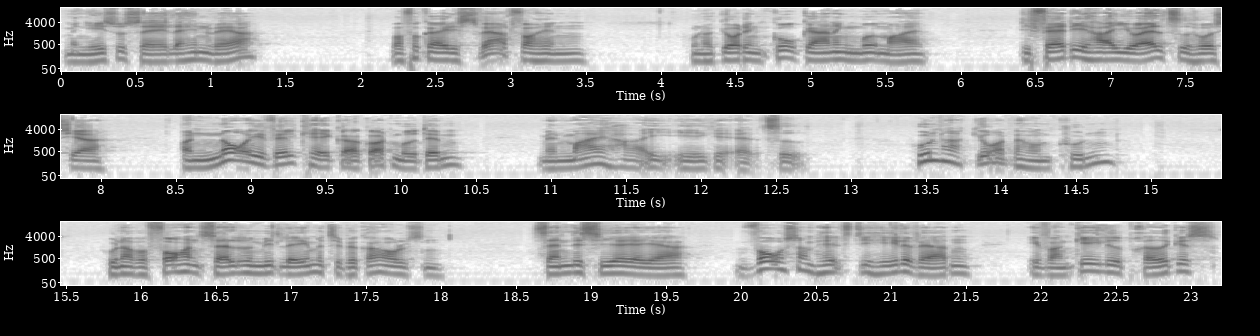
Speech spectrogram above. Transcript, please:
Men Jesus sagde, lad hende være. Hvorfor gør I det svært for hende? Hun har gjort en god gerning mod mig. De fattige har I jo altid hos jer, og når I vil, kan I gøre godt mod dem, men mig har I ikke altid. Hun har gjort, hvad hun kunne. Hun har på forhånd salvet mit læme til begravelsen. Sandelig siger jeg jer, hvor som helst i hele verden evangeliet prædikes,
